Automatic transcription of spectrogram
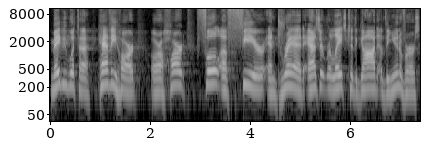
maybe with a heavy heart or a heart full of fear and dread as it relates to the God of the universe,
